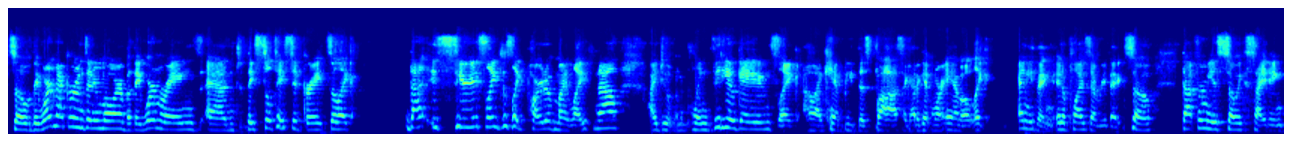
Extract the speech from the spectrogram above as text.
So they weren't macaroons anymore, but they were meringues and they still tasted great. So like that is seriously just like part of my life now. I do it when I'm playing video games, like, oh, I can't beat this boss. I got to get more ammo. Like anything, it applies to everything. So that for me is so exciting,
